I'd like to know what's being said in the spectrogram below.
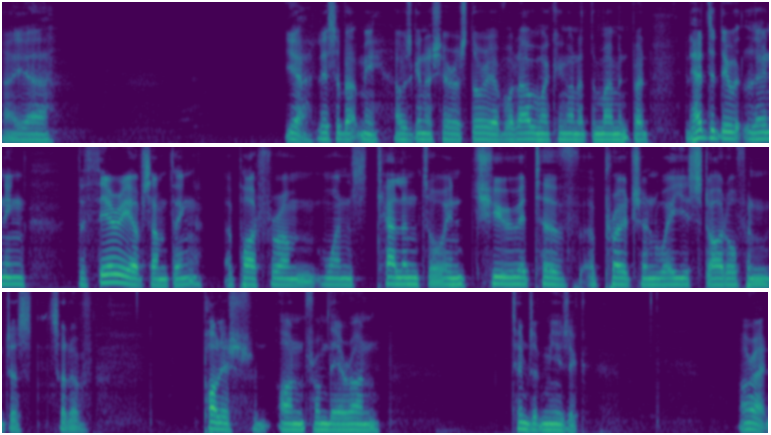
I, uh, yeah, less about me. I was going to share a story of what I'm working on at the moment, but it had to do with learning the theory of something apart from one's talent or intuitive approach and where you start off and just sort of polish on from there on in terms of music. All right.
